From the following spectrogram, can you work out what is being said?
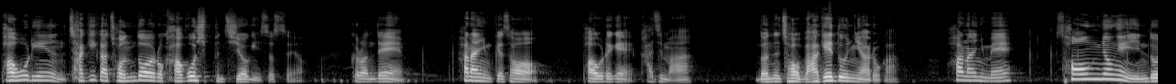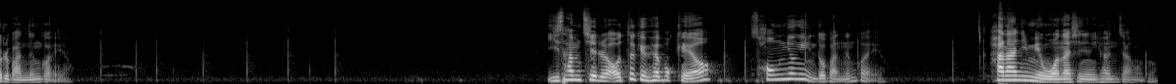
바울은 자기가 전도하러 가고 싶은 지역이 있었어요. 그런데 하나님께서 바울에게 가지 마. 너는 저 마게도니아로 가. 하나님의 성령의 인도를 받는 거예요. 237을 어떻게 회복해요? 성령의 인도 받는 거예요. 하나님이 원하시는 현장으로.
